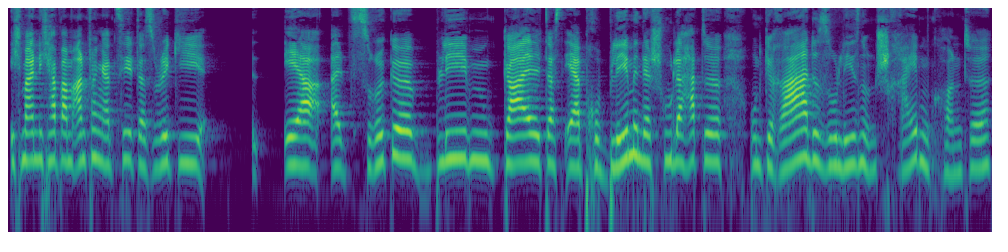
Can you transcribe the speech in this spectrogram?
ich meine, ich habe am Anfang erzählt, dass Ricky er als zurückgeblieben galt, dass er Probleme in der Schule hatte und gerade so lesen und schreiben konnte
